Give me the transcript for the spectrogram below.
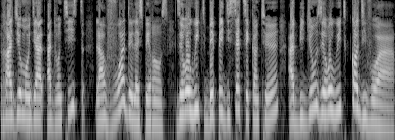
Radio Mondiale Adventiste, La Voix de l'Espérance, 08 BP 1751, Abidjan 08 Côte d'Ivoire.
